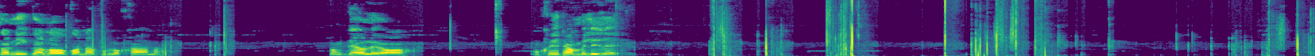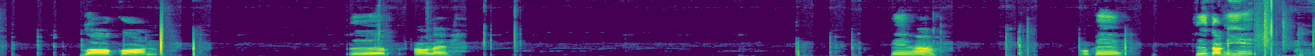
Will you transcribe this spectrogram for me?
ตอนนี้ก็รอก่อนนะคุณลูกค้านะสองแก้วเลยเหรอ โอเคทำไปเรื่อยๆ รอก่อน เออ เอาอะไรโอเคฮะโอเค ซึ่งตอนนี้โอ้โห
